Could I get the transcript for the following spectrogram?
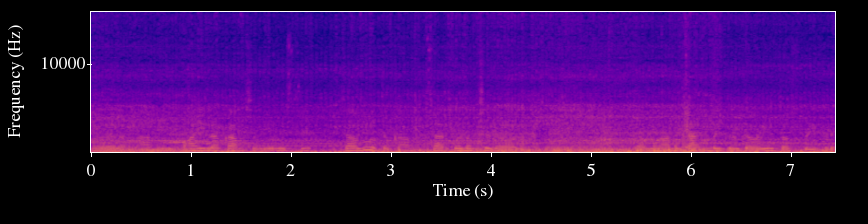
तर आम्ही पाहिलं काम सगळं व्यवस्थित. चालू होतं काम. सारखं लक्ष द्यावं लागतं. त्यामुळे आम्ही टाईम भेटेल तेव्हा येत असतो इकडे.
